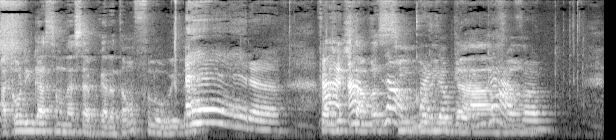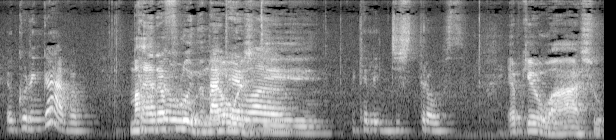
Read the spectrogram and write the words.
A coligação nessa época era tão fluida. Era. Que a gente tava assim, não, mas eu coringava. coringava. Eu coringava. Mas era Do- fluido, não é hoje que. Aquele destroço. É porque eu acho.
